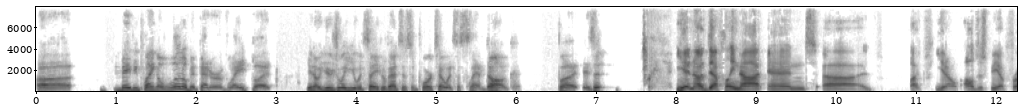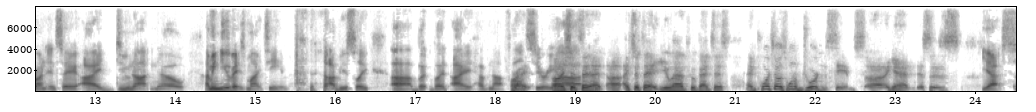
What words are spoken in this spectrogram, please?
Uh, maybe playing a little bit better of late, but you know, usually you would say Juventus and Porto, it's a slam dunk, but is it? Yeah, no, definitely not. And uh, like you know, I'll just be upfront and say I do not know I mean, Juve is my team, obviously, uh, but but I have not followed right. Serie. Oh, I should say that. Uh, I should say that you have Juventus and Porto is one of Jordan's teams. Uh, again, this is yes,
